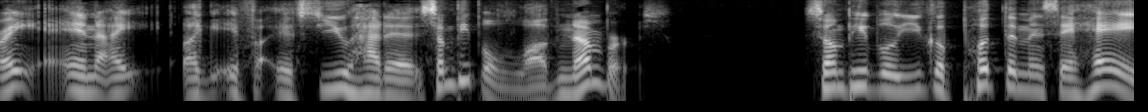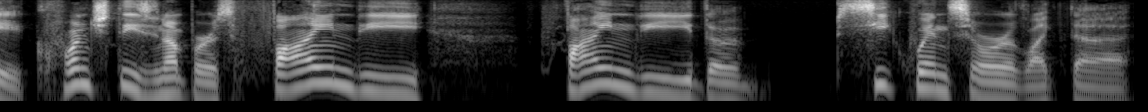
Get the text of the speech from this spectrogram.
Right? And I like if if you had a some people love numbers. Some people you could put them and say, "Hey, crunch these numbers, find the find the the sequence or like the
